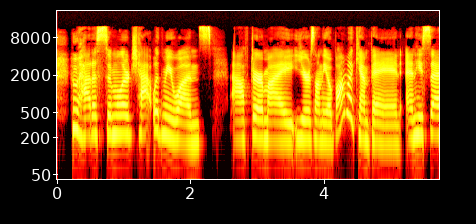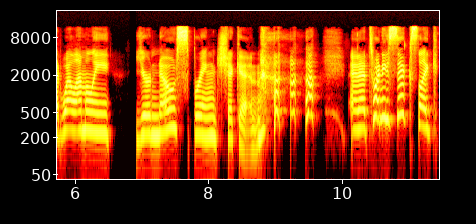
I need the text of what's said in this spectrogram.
who had a similar chat with me once after my years on the Obama campaign. And he said, Well, Emily, you're no spring chicken. and at 26, like,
